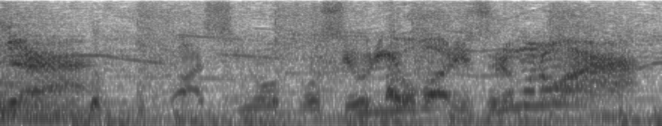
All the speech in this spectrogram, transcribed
じゃわしを年寄り呼ばわりする者は。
